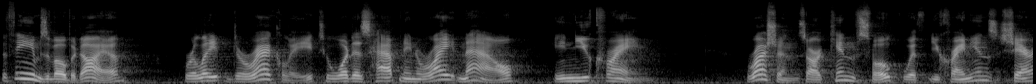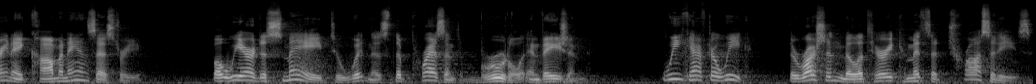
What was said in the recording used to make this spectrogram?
The themes of Obadiah relate directly to what is happening right now in Ukraine. Russians are kinsfolk with Ukrainians sharing a common ancestry, but we are dismayed to witness the present brutal invasion. Week after week, the Russian military commits atrocities,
